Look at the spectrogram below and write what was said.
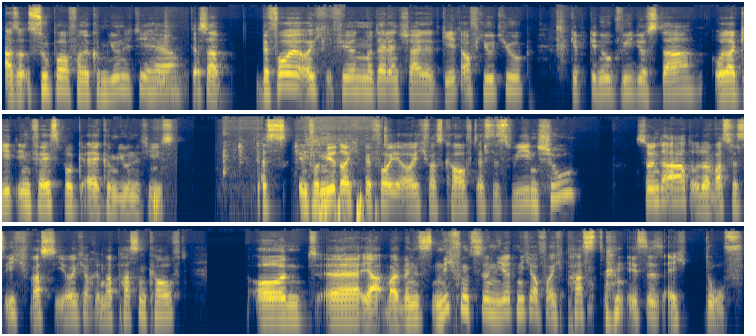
also super von der Community her. Deshalb, bevor ihr euch für ein Modell entscheidet, geht auf YouTube, gibt genug Videos da oder geht in Facebook-Communities. das informiert euch, bevor ihr euch was kauft. Es ist wie ein Schuh, so in der Art, oder was weiß ich, was ihr euch auch immer passend kauft. Und äh, ja, weil wenn es nicht funktioniert, nicht auf euch passt, dann ist es echt doof.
